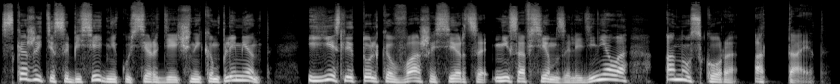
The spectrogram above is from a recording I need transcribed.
скажите собеседнику сердечный комплимент, и если только ваше сердце не совсем заледенело, оно скоро оттает.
